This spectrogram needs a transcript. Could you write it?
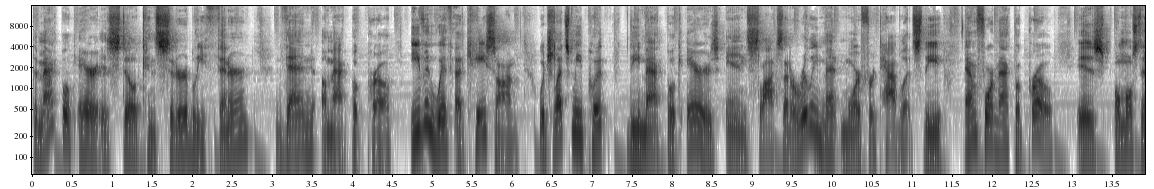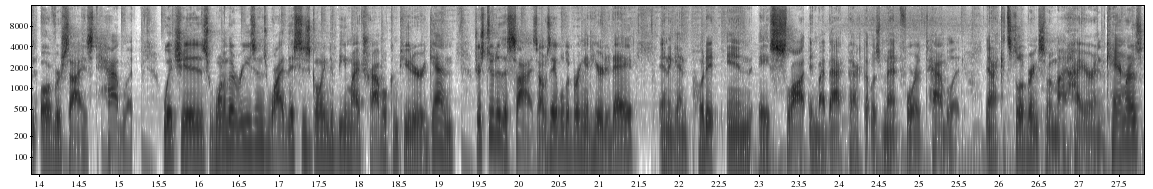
the MacBook Air is still considerably thinner than a MacBook Pro, even with a case on, which lets me put the MacBook Airs in slots that are really meant more for tablets. The M4 MacBook Pro is almost an oversized tablet, which is one of the reasons why this is going to be my travel computer again, just due to the size. I was able to bring it here today and again, put it in a slot in my backpack that was meant for a tablet and I could still bring some of my higher end cameras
